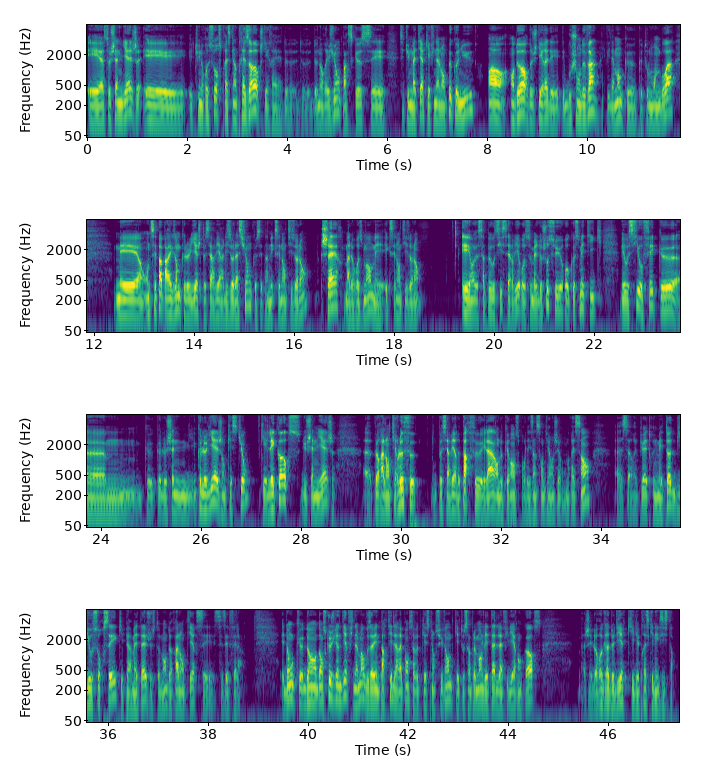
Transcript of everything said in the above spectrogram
Et euh, ce chêne-liège est, une ressource, presque un trésor, je dirais, de, nos régions, parce que c'est une matière qui est finalement peu connue, en, dehors, de, je dirais, des, bouchons de vin, évidemment, que, que, tout le monde boit. Mais on ne sait pas, par exemple, que le liège peut servir à l'isolation, que c'est un excellent isolant, cher malheureusement, mais excellent isolant. Et euh, ça peut aussi servir aux semelles de chaussures, aux cosmétiques, mais aussi au fait que, euh, que, le, liège en question, qui est l'écorce du chêne liège, euh, peut ralentir le feu, donc peut servir de pare-feu. Et là, en l'occurrence pour les incendies en Gironde récents, ça aurait pu être une méthode biosourcée qui permettait justement de ralentir ces, effets-là. Et donc, dans, dans, ce que je viens de dire, finalement, vous avez une partie de la réponse à votre question suivante, qui est tout simplement l'état de la filière en Corse. Bah, j'ai le regret de dire qu'il est presque inexistant.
